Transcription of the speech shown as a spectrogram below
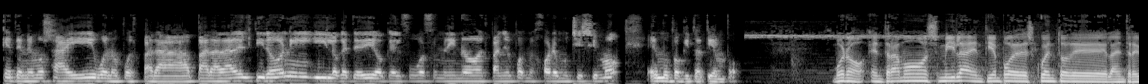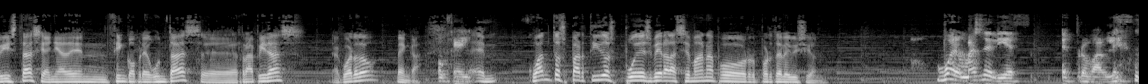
que tenemos ahí, bueno, pues para, para dar el tirón y, y lo que te digo, que el fútbol femenino español pues mejore muchísimo en muy poquito tiempo. Bueno, entramos, Mila, en tiempo de descuento de la entrevista. Se añaden cinco preguntas eh, rápidas, ¿de acuerdo? Venga. Ok. Eh, ¿Cuántos partidos puedes ver a la semana por, por televisión? Bueno, más de 10 es probable.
